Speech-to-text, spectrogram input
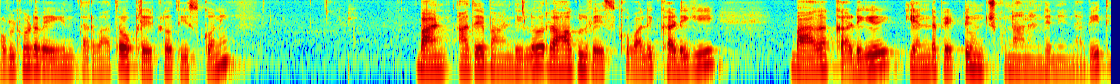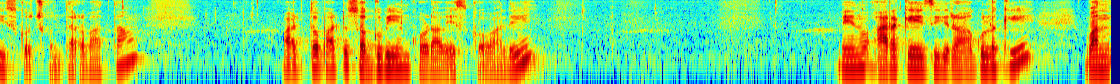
అవి కూడా వేగిన తర్వాత ఒక ప్లేట్లో తీసుకొని బా అదే బాండీలో రాగులు వేసుకోవాలి. కడిగి బాగా కడిగి ఎండబెట్టి ఉంచుకున్నానండి నేను అవి తీసుకొచ్చుకున్న తర్వాత. వాటితో పాటు సగ్గుబియ్యం కూడా వేసుకోవాలి. నేను అర కేజీ రాగులకి వన్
